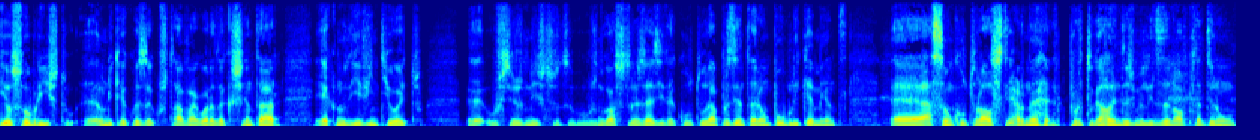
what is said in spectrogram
Eu, sobre isto, a única coisa que gostava agora de acrescentar é que no dia 28 uh, eh, os senhores ministros dos Negócios Estrangeiros e da Cultura apresentarão publicamente a ação cultural externa de Portugal em 2019. Portanto, eu não, não,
